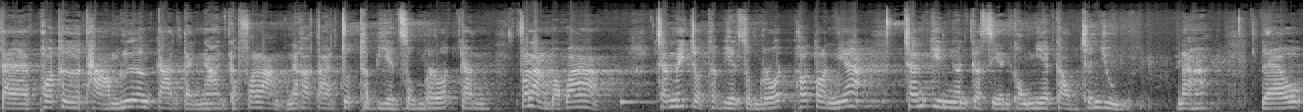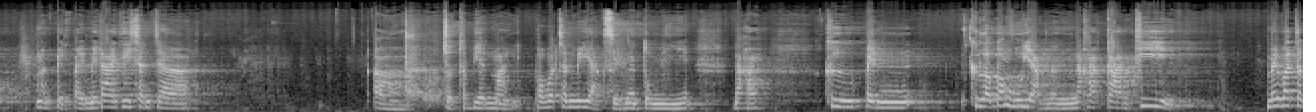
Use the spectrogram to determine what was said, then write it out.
แต่พอเธอถามเรื่องการแต่งงานกับฝรั่งนะคะ การจดทะเบียนสมรสกัน ฝรั่งบอกว่า ฉันไม่จดทะเบียนสมรส เพราะตอนเนี้ยฉันกินเงินเกษียณของเมียเก่าฉันอยู่นะคะแล้วมันเป็นไปไม่ได้ที่ฉันจะจดทะเบียนใหม่ เพราะว่าฉันไม่อยากเสียเงินตรงนี้นะคะ คือเป็นคือเราต้องรู้อย่างหนึ่งนะคะ การที่ไม่ว่าจะ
